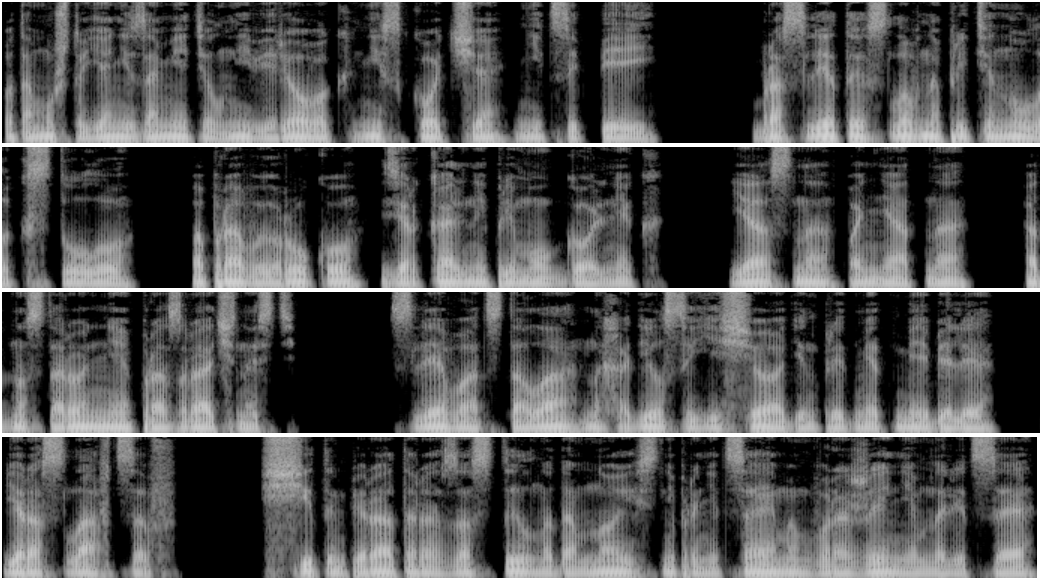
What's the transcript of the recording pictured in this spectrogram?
потому что я не заметил ни веревок, ни скотча, ни цепей. Браслеты словно притянуло к стулу. По правую руку зеркальный прямоугольник. Ясно, понятно. Односторонняя прозрачность. Слева от стола находился еще один предмет мебели — Ярославцев. Щит императора застыл надо мной с непроницаемым выражением на лице,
